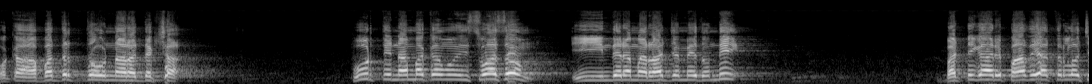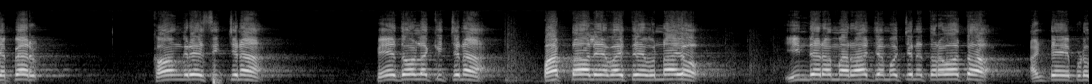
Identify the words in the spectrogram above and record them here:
ఒక అభద్రతతో ఉన్నారు అధ్యక్ష. పూర్తి నమ్మకం విశ్వాసం ఈ ఇందిరమ్మ రాజ్యం మీద ఉంది. బట్టి గారి పాదయాత్రలో చెప్పారు. కాంగ్రెస్ ఇచ్చిన పేదోళ్ళకి ఇచ్చిన పట్టాలు ఏవైతే ఉన్నాయో ఇందిరమ్మ రాజ్యం వచ్చిన తర్వాత అంటే ఇప్పుడు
